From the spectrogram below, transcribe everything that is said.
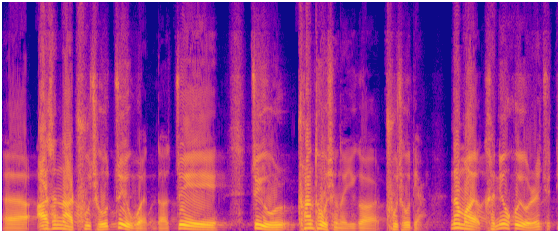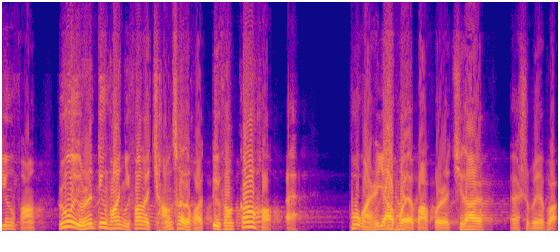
呃阿森纳出球最稳的、最最有穿透性的一个出球点。那么肯定会有人去盯防。如果有人盯防你放在强侧的话，对方刚好哎，不管是压迫也罢，或者其他呃什么也罢，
